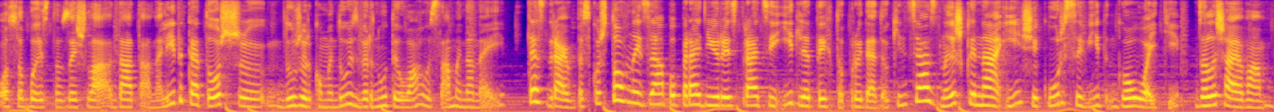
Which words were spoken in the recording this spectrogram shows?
особисто зайшла дата-аналітика, тож е, дуже рекомендую звернути увагу саме на неї. Тест-драйв безкоштовний за попередньою реєстрацією і для тих, хто пройде до кінця, знижки на інші курси від GoIT. Залишаю вам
